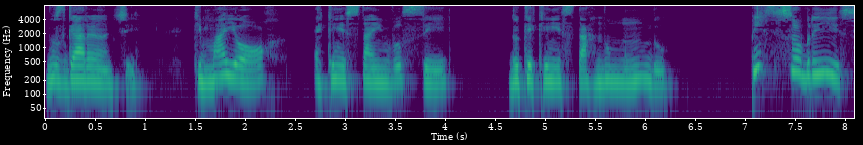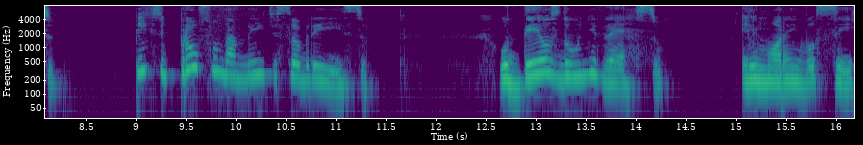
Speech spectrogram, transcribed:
nos garante que maior é quem está em você do que quem está no mundo. Pense sobre isso. Pense profundamente sobre isso. O Deus do universo, ele mora em você.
